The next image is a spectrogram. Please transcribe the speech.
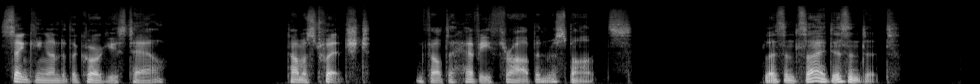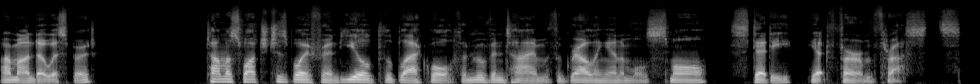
sinking under the corgi's tail. Thomas twitched and felt a heavy throb in response. Pleasant sight, isn't it? Armando whispered. Thomas watched his boyfriend yield to the black wolf and move in time with the growling animal's small, steady, yet firm thrusts.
